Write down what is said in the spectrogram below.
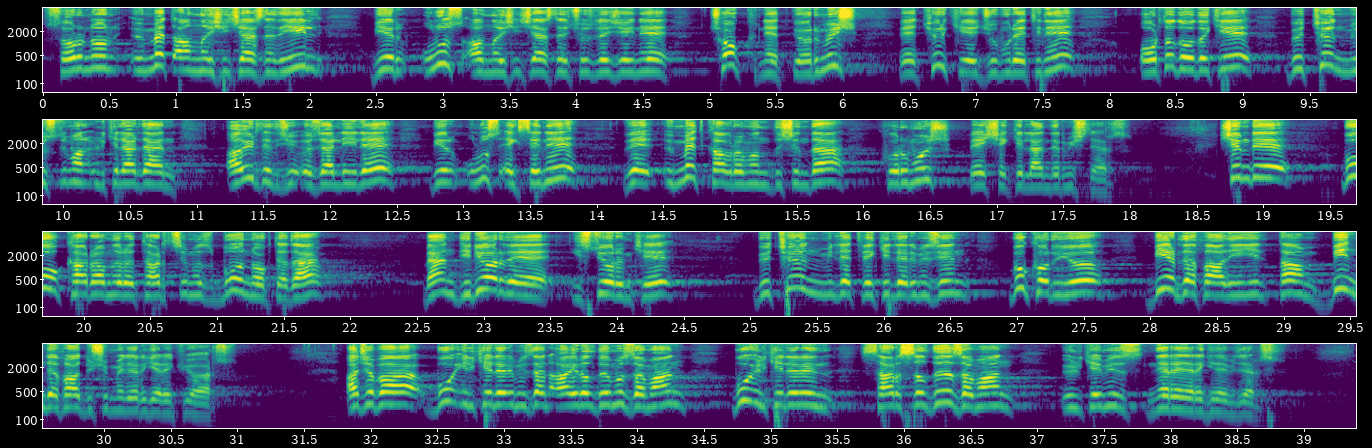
Sorunun ümmet anlayışı içerisinde değil, bir ulus anlayışı içerisinde çözüleceğini çok net görmüş ve Türkiye Cumhuriyeti'ni Orta Doğu'daki bütün Müslüman ülkelerden ayırt edici özelliğiyle bir ulus ekseni ve ümmet kavramının dışında kurmuş ve şekillendirmiştir. Şimdi bu kavramları tartıştığımız bu noktada ben diliyor ve istiyorum ki bütün milletvekillerimizin bu konuyu bir defa değil tam bin defa düşünmeleri gerekiyor. Acaba bu ilkelerimizden ayrıldığımız zaman, bu ülkelerin sarsıldığı zaman ülkemiz nerelere gidebilir?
